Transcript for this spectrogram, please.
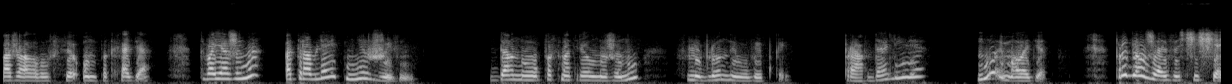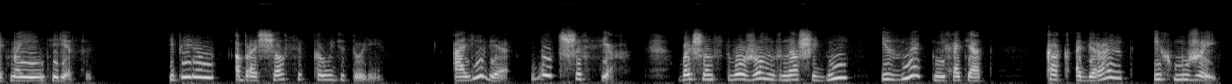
пожаловался он, подходя. "Твоя жена отравляет мне жизнь". Дано посмотрел на жену с влюбленной улыбкой. "Правда, Оливия? Ну и молодец. Продолжай защищать мои интересы". Теперь он обращался к аудитории. Оливия лучше всех. Большинство жен в наши дни и знать не хотят, как обирают их мужей.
